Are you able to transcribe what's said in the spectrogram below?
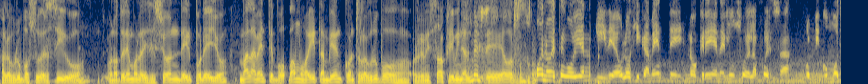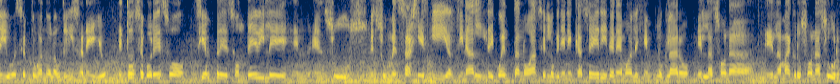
a los grupos subversivos o no tenemos la decisión de ir por ello, malamente vamos a ir también contra los grupos organizados criminalmente, Adolfo. Bueno, este gobierno ideológicamente no cree en el uso de la fuerza por ningún motivo, excepto cuando la utilizan ellos. Entonces por eso siempre son débiles en, sus, en sus mensajes y al final de cuentas no hacen lo que tienen que hacer y tenemos el ejemplo claro en la zona, en la macro zona sur,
